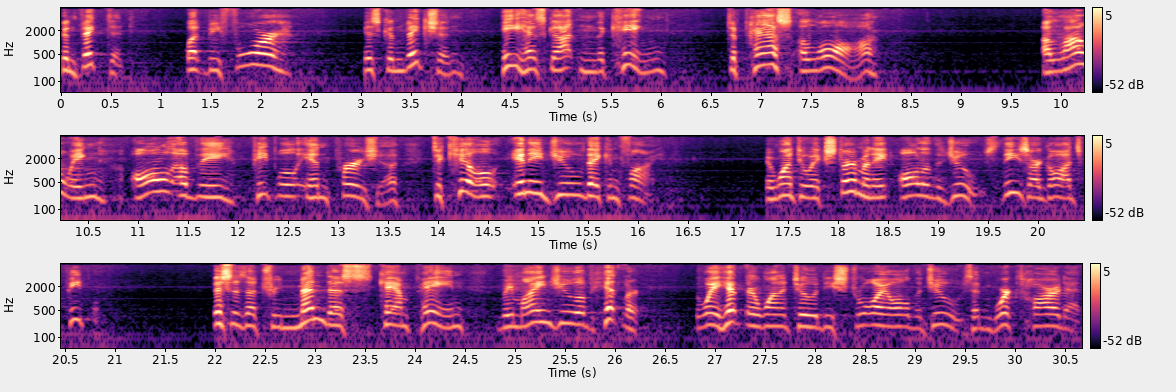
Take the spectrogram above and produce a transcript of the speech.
convicted, but before his conviction, he has gotten the king to pass a law allowing all of the people in Persia to kill any Jew they can find. They want to exterminate all of the Jews. These are God's people. This is a tremendous campaign. Reminds you of Hitler, the way Hitler wanted to destroy all the Jews and worked hard at it.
